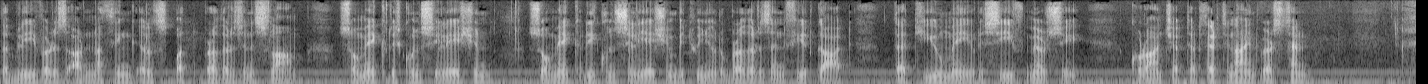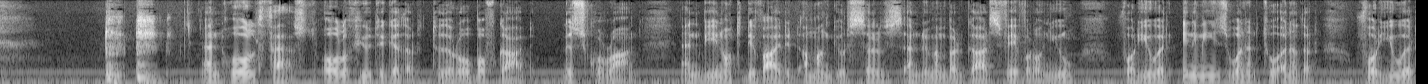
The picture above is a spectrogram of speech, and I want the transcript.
The believers are nothing else but brothers in Islam. So make reconciliation so make reconciliation between your brothers and fear God, that you may receive mercy. Quran chapter 39, verse 10. And hold fast, all of you together, to the robe of God, this Quran, and be not divided among yourselves, and remember God's favor on you, for you were enemies one to another, for you were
